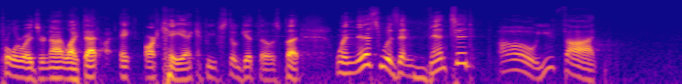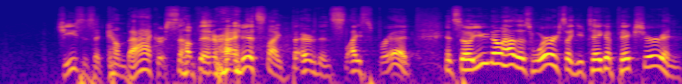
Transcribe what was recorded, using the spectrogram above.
Polaroids are not like that archaic. We still get those. But when this was invented, oh, you thought, Jesus had come back or something, right? It's like better than sliced bread. And so you know how this works. Like you take a picture and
